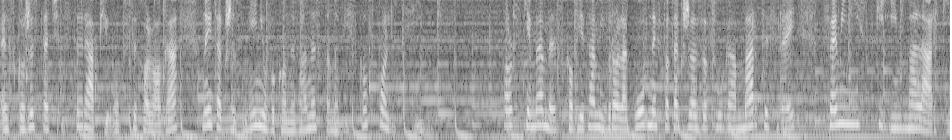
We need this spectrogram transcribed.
e, skorzystać z terapii u psychologa, no i także zmienił wykonywane stanowisko w policji. Polskie memy z kobietami w rolach głównych to także zasługa Marty Frey, feministki i malarki.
